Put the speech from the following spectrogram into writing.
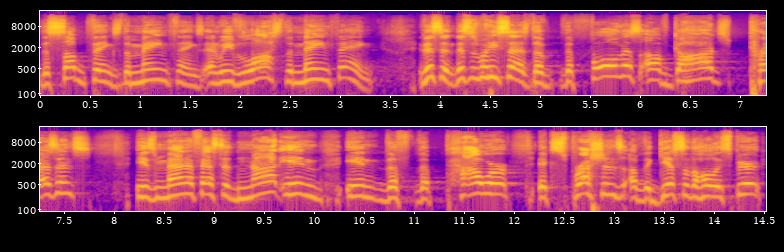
the sub things the main things, and we've lost the main thing. Listen, this is what he says the, the fullness of God's presence is manifested not in, in the, the power expressions of the gifts of the Holy Spirit.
